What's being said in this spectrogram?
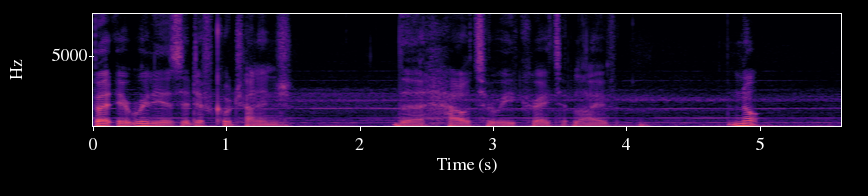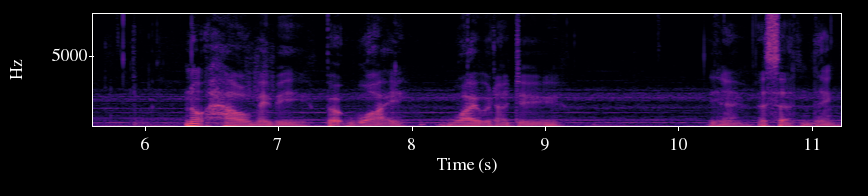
But it really is a difficult challenge, the how to recreate it live. Not not how maybe, but why. Why would I do, you know, a certain thing?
